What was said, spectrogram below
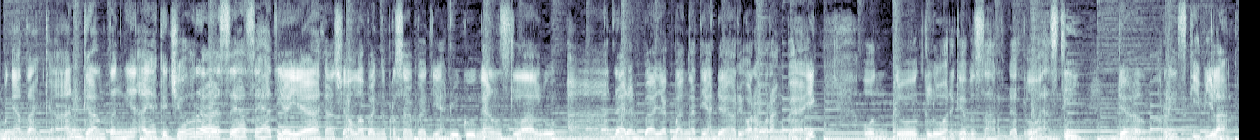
mengatakan Gantengnya Ayah Kejora. Sehat-sehat ya ya. Kasya Allah banget persahabat ya. Dukungan selalu ada dan banyak banget ya Dari orang-orang baik. Untuk keluarga besar Datu Lesti dan Rizky Bilar.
